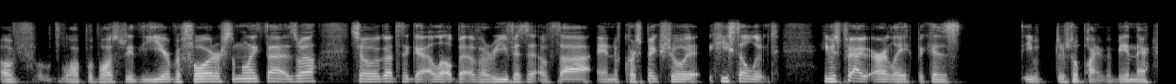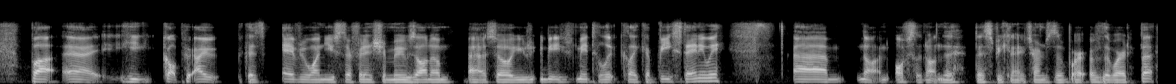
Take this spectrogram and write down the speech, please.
of what possibly the year before or something like that as well. So we got to get a little bit of a revisit of that, and of course Big Show he still looked he was put out early because he, there's no point of him being there, but uh, he got put out because everyone used their finishing moves on him, uh, so he, he was made to look like a beast anyway. Um, not obviously not in the, the speaking out terms of the word, of the word, but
